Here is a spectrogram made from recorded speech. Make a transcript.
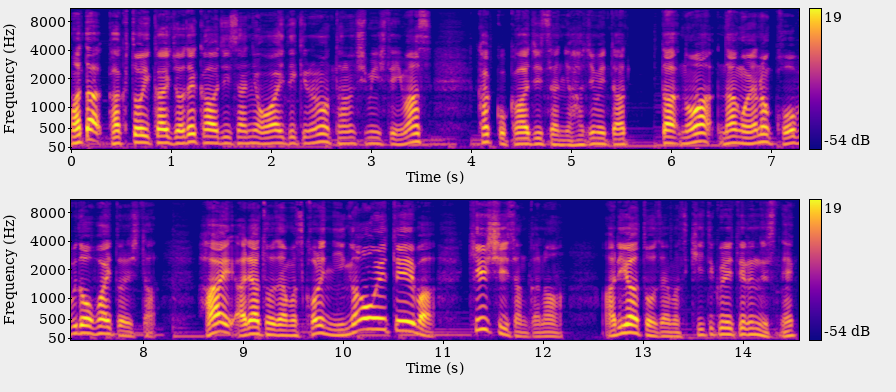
また格闘技会場で川地さんにお会いできるのを楽しみにしています。かっこ川地さんに初めて会ったのは名古屋の神武道ファイトでした。はいありがとうございます。これ似顔絵といえばケイシーさんかな。ありがとうございます。聞いてくれてるんですね。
